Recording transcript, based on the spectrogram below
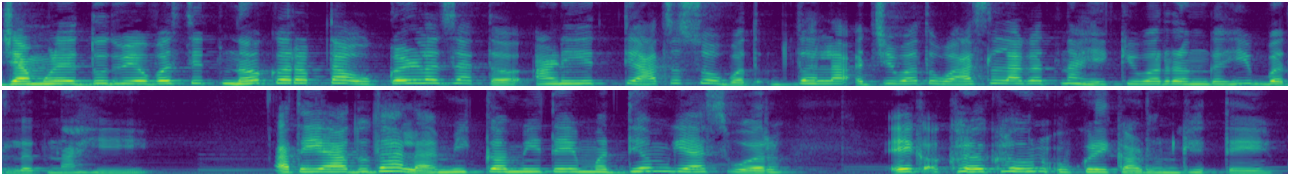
ज्यामुळे दूध व्यवस्थित न करपता उकळलं जातं आणि त्याचसोबत दुधाला अजिबात वास लागत नाही किंवा रंगही बदलत नाही. आता या दुधाला मी कमी ते मध्यम गॅसवर एक खळखळून उकळी काढून घेते.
